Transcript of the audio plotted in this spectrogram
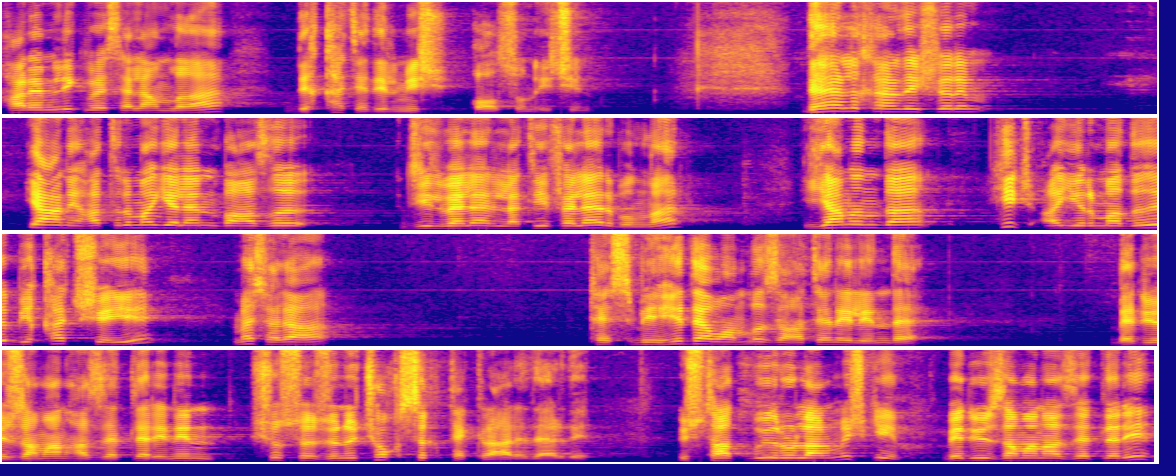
haremlik ve selamlığa dikkat edilmiş olsun için. Değerli kardeşlerim, yani hatırıma gelen bazı cilveler, latifeler bunlar. Yanında hiç ayırmadığı birkaç şeyi, mesela tesbihi devamlı zaten elinde. Bediüzzaman Hazretleri'nin şu sözünü çok sık tekrar ederdi. Üstad buyururlarmış ki Bediüzzaman Hazretleri,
